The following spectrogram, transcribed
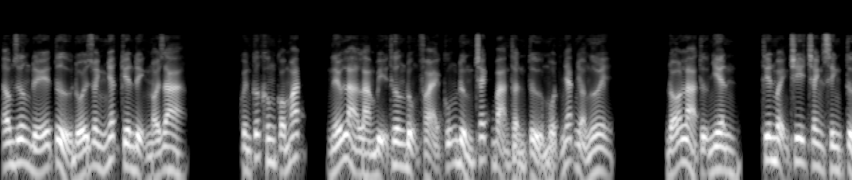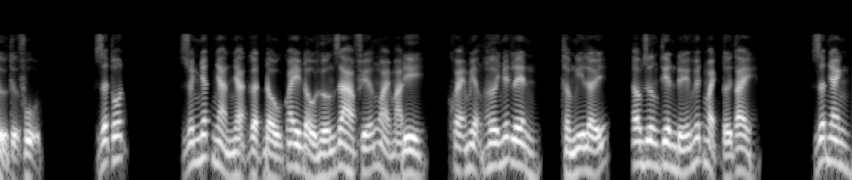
Âm dương đế tử đối doanh nhất kiên định nói ra. Quyền cước không có mắt, nếu là làm bị thương đụng phải cũng đừng trách bản thần tử một nhắc nhở ngươi. Đó là tự nhiên, thiên mệnh chi tranh sinh tử tự phụ. Rất tốt. Doanh nhất nhàn nhạt gật đầu quay đầu hướng ra phía ngoài mà đi, khỏe miệng hơi nhếch lên, thầm nghĩ lấy, âm dương tiên đế huyết mạch tới tay. Rất nhanh,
